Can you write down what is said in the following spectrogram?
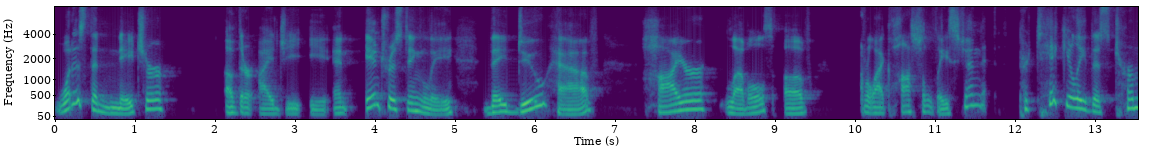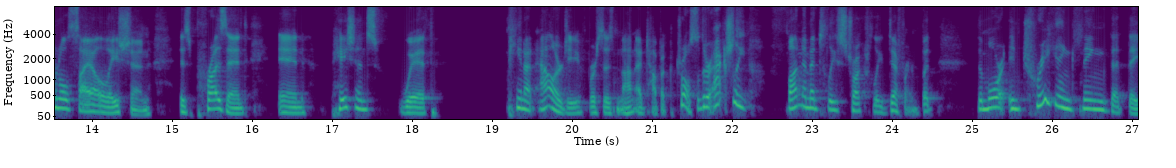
what is the nature of their IgE. And interestingly, they do have higher levels of glycosylation, particularly this terminal sialylation is present in patients with peanut allergy versus non-atopic control. So they're actually fundamentally structurally different. But the more intriguing thing that they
